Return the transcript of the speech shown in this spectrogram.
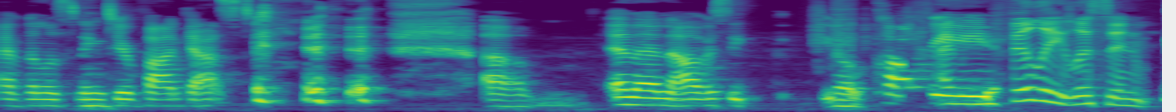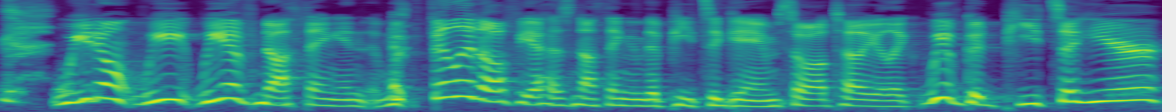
I've been listening to your podcast. um, and then obviously you know, coffee. I mean, Philly. Listen, we don't. We we have nothing in Philadelphia has nothing in the pizza game. So I'll tell you, like, we have good pizza here,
